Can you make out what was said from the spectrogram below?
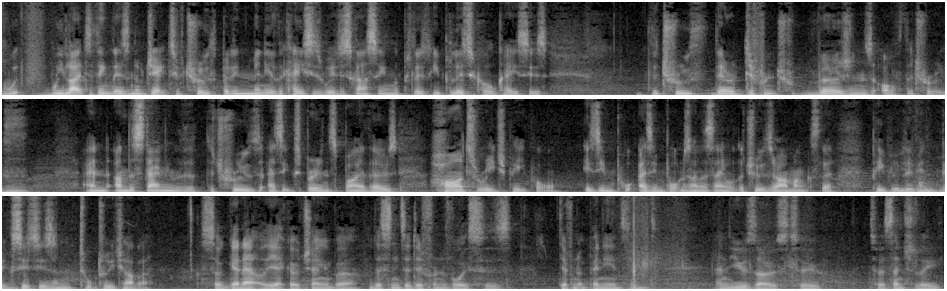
we, we like to think there's an objective truth, but in many of the cases we're discussing, the politically political cases, the truth, there are different tr- versions of the truth. Mm. And understanding the, the truths as experienced by those hard to reach people is impo- as important as understanding what the truths are amongst the people who live in big cities and talk to each other. So get out of the echo chamber, listen to different voices, different opinions, and and use those to to essentially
